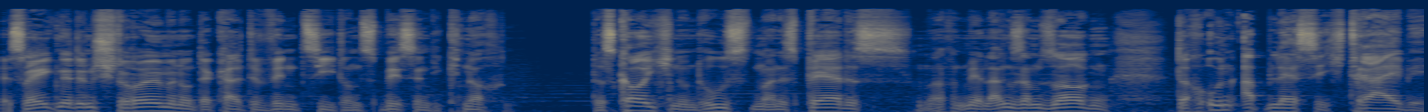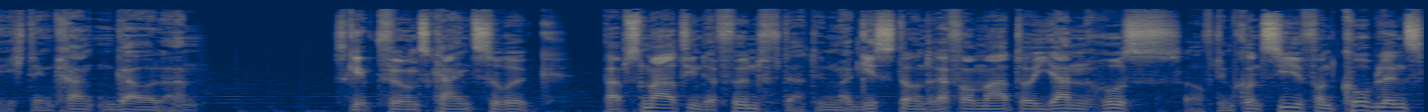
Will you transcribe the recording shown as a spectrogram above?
Es regnet in Strömen und der kalte Wind zieht uns bis in die Knochen. Das Keuchen und Husten meines Pferdes machen mir langsam Sorgen, doch unablässig treibe ich den kranken Gaul an. Es gibt für uns kein Zurück. Papst Martin V. hat den Magister und Reformator Jan Hus auf dem Konzil von Koblenz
